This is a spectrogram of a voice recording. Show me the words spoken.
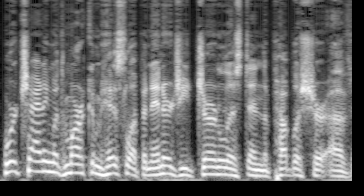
We're chatting with Markham Hislop, an energy journalist and the publisher of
